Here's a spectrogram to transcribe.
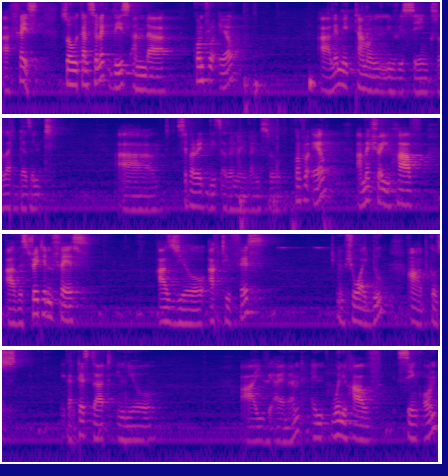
uh, face. So we can select this and uh, Control L. Uh, let me turn on UV sync so that it doesn't uh, separate this as an island. So Control L. Uh, make sure you have the straightened face as your active face. I'm sure I do because you can test that in your UV island. And when you have sync on,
